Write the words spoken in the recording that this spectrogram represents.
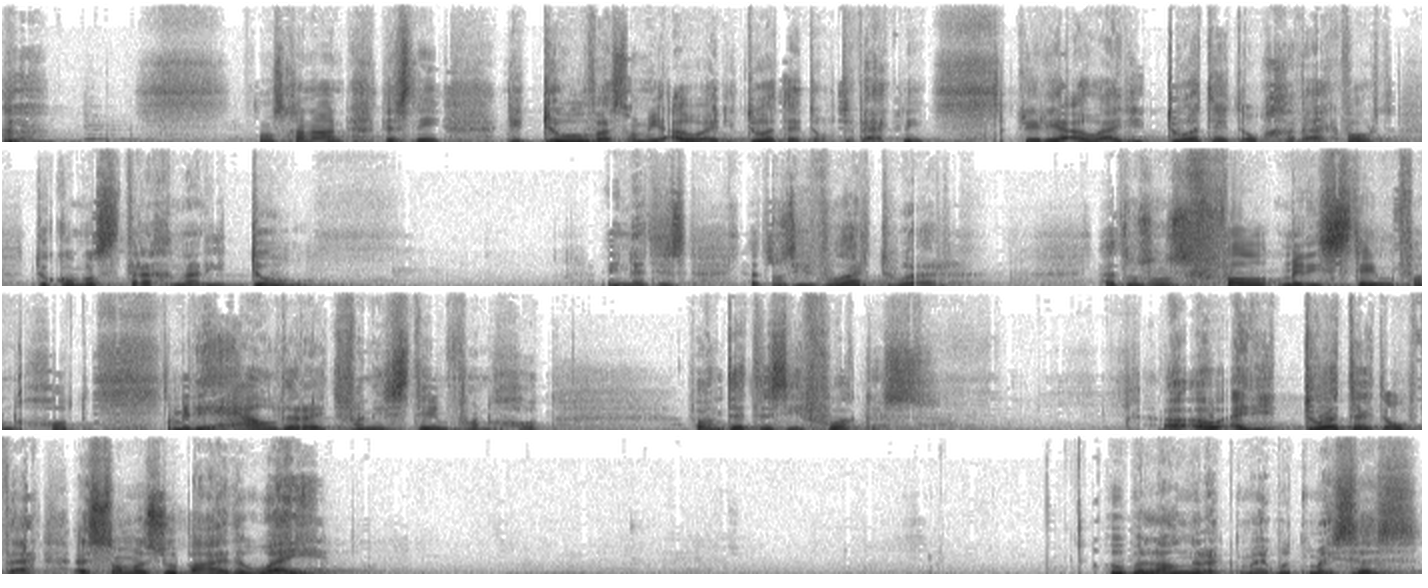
ons gaan aan. Dis nie die doel was om die ou uit die doodheid op te wek nie. Toe die ou uit die doodheid opgewek word, toe kom ons terug na die doel. En dit is dat ons die woord hoor, dat ons ons vul met die stem van God, met die helderheid van die stem van God. Want dit is die fokus. 'n Ou uit die doodheid opwek is sommer so by the way. Hoe belangrik, my boet my sis,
